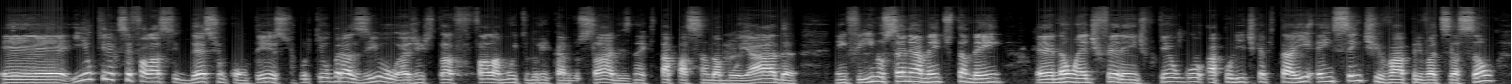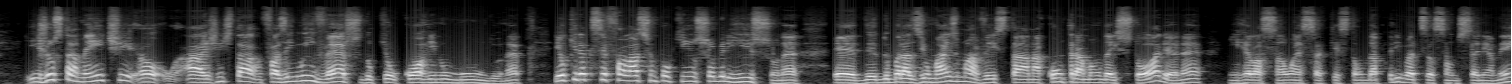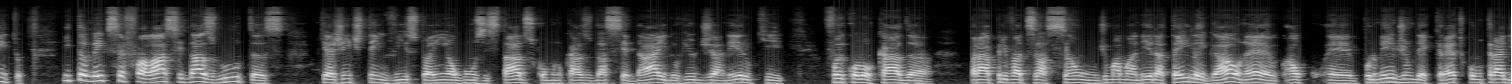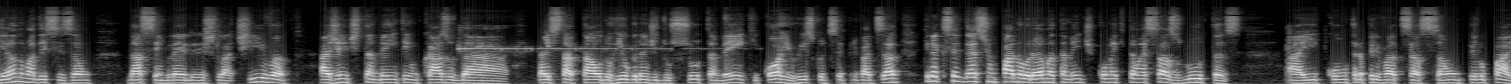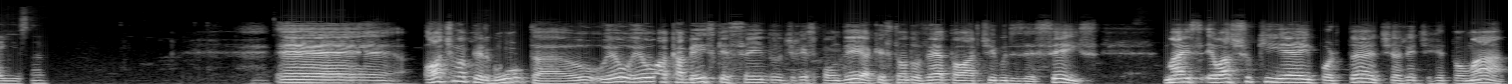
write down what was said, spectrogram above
É, e eu queria que você falasse, desse um contexto, porque o Brasil, a gente tá, fala muito do Ricardo Salles, né, que está passando a boiada, enfim, e no saneamento também é, não é diferente, porque a política que está aí é incentivar a privatização e justamente a, a gente está fazendo o inverso do que ocorre no mundo, né? E eu queria que você falasse um pouquinho sobre isso, né? É, de, do Brasil mais uma vez está na contramão da história, né? Em relação a essa questão da privatização do saneamento, e também que você falasse das lutas que a gente tem visto aí em alguns estados, como no caso da SEDAI, do Rio de Janeiro, que foi colocada para a privatização de uma maneira até ilegal, né, ao, é, por meio de um decreto, contrariando uma decisão da Assembleia Legislativa. A gente também tem o caso da, da estatal do Rio Grande do Sul também, que corre o risco de ser privatizado. Queria que você desse um panorama também de como é que estão essas lutas aí contra a privatização pelo país, né? É, Ótima pergunta. Eu, eu acabei esquecendo de responder a questão do veto ao artigo 16, mas eu acho que é importante a gente retomar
